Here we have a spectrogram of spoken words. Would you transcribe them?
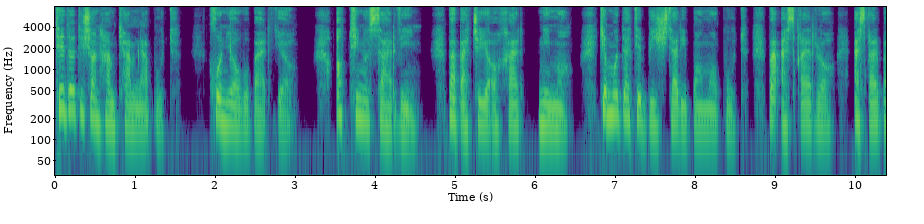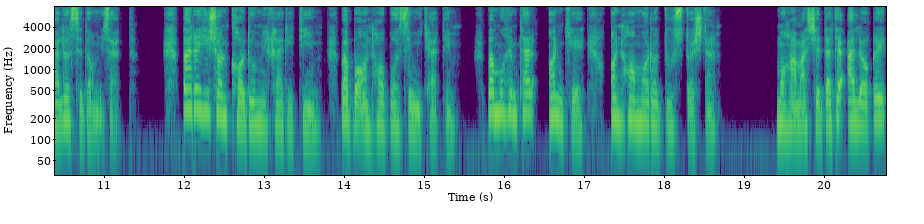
تعدادشان هم کم نبود. خونیا و بردیا، آپتین و سروین و بچه آخر نیما که مدت بیشتری با ما بود و اسقر را اسقر بلا صدا می‌زد. برایشان کادو می خریدیم و با آنها بازی می کردیم و مهمتر آنکه آنها ما را دوست داشتن. ما هم از شدت علاقه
